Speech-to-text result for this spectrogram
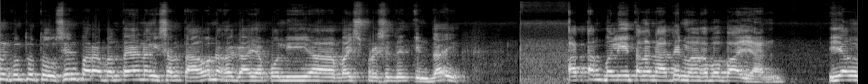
yan kung tutusin para bantayan ng isang tao na kagaya po ni ah, Vice President Inday. At ang balita nga natin mga kababayan, yung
